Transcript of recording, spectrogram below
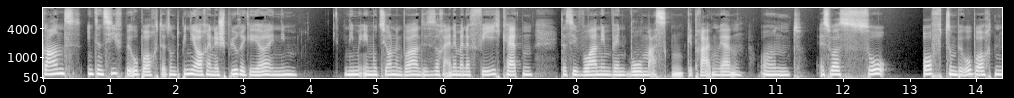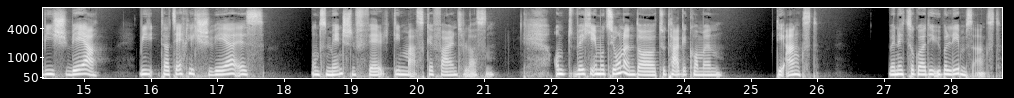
ganz intensiv beobachtet und bin ja auch eine Spürige, ja, nehme nehm Emotionen wahr. Und das ist auch eine meiner Fähigkeiten, dass ich wahrnehme, wenn wo Masken getragen werden. Und es war so oft zum Beobachten, wie schwer, wie tatsächlich schwer es uns Menschen fällt, die Maske fallen zu lassen. Und welche Emotionen da zutage kommen. Die Angst, wenn nicht sogar die Überlebensangst.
